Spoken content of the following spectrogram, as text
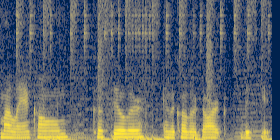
my Lancome concealer in the color Dark Biscuit.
